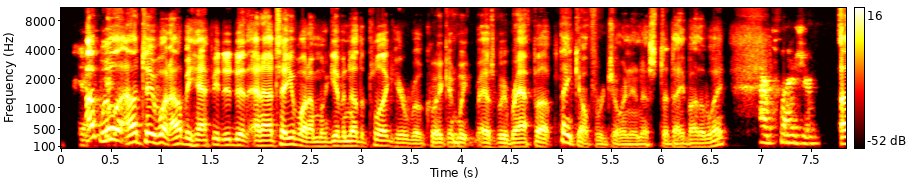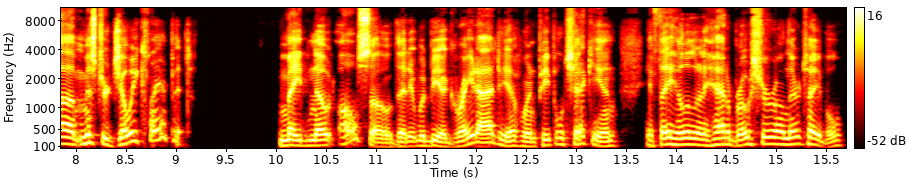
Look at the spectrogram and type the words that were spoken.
I will. I'll tell you what, I'll be happy to do that. And I'll tell you what, I'm going to give another plug here real quick. And we, as we wrap up, thank y'all for joining us today, by the way. Our pleasure. Uh, Mr. Joey Clampett made note also that it would be a great idea when people check in if they literally had a brochure on their table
